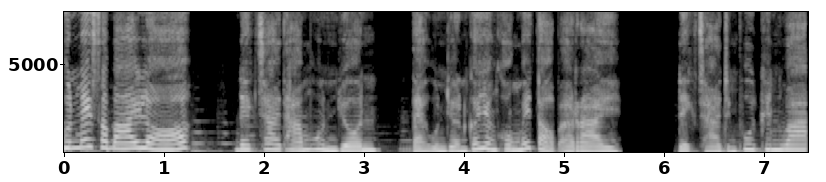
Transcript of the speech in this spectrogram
คุณไม่สบายหรอ เด็กชายถามหุ่นยนต์ แต่หุ่นยนต์ก็ยังคงไม่ตอบอะไร เด็กชายจึงพูดขึ้นว่า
